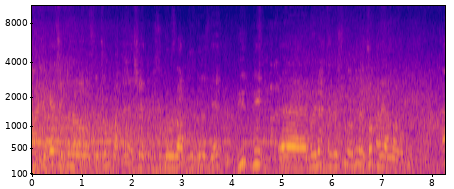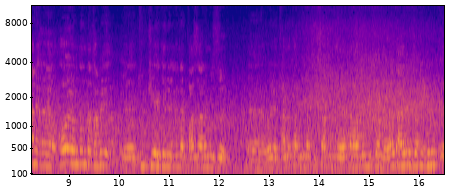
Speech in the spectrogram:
Yani gerçekten helal olsun. Çok e, şey bizi gururlandırdınız diye. Büyük bir e, böyle tebeşir oldu ve çok arayanlar oldu. Yani e, o yönden de tabii e, Türkiye genelinde pazarımızı e, böyle tanıtabilme fırsatımızı yakaladığımızdan dolayı da ayrıca bir gurur e,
